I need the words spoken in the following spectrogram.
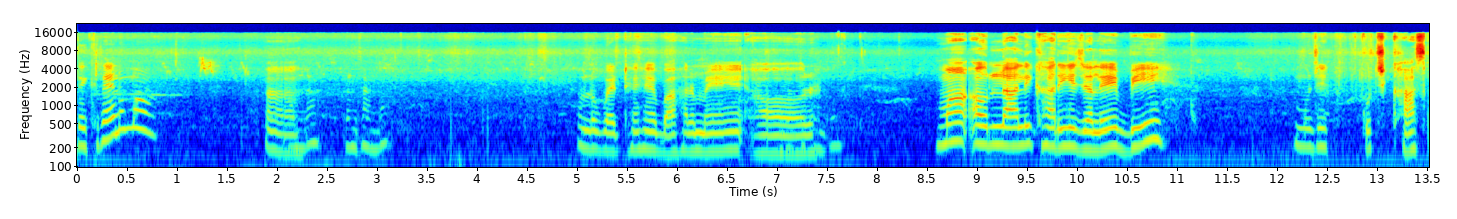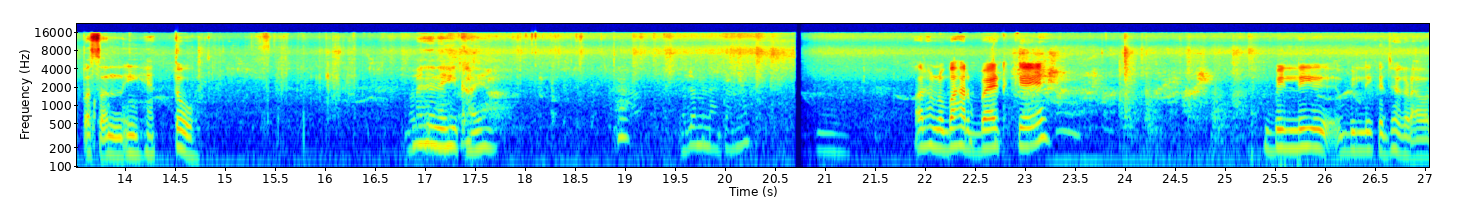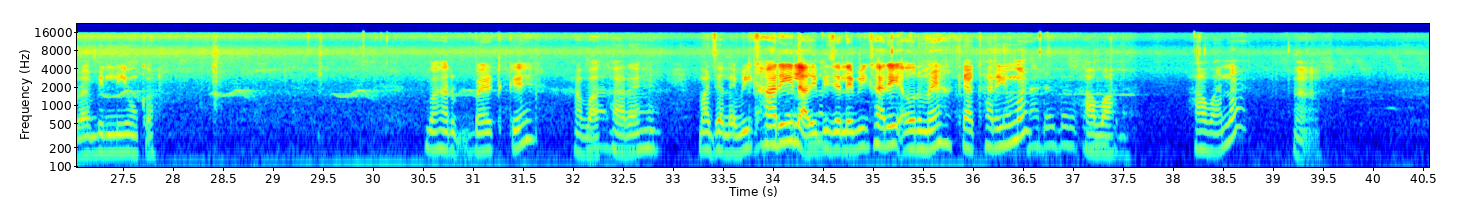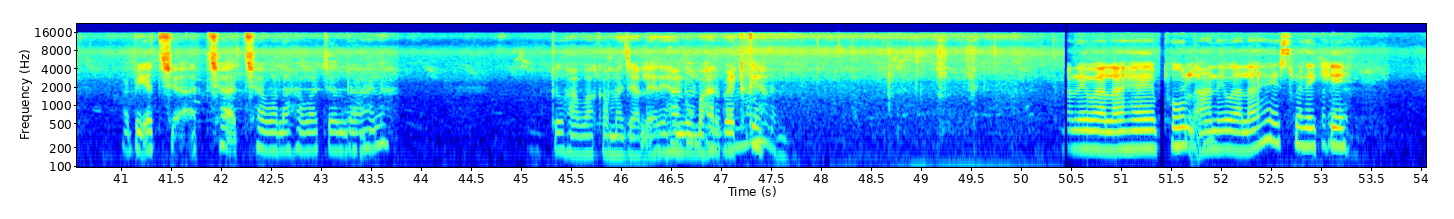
देख रहे हैं ना माँ? हाँ। हम लोग बैठे हैं बाहर में और माँ और लाली खा रही है जलेबी। मुझे कुछ खास पसंद नहीं है तो मैंने नहीं खाया। और हम लोग बाहर बैठ के बिल्ली बिल्ली का झगड़ा हो रहा है बिल्लियों का। बाहर बैठ के हवा खा रहे हैं। माँ जलेबी खा रही लाली भी जलेबी खा रही और मैं क्या खा रही हूँ माँ? हवा। हवा ना? हाँ। अभी अच्छा अच्छा अच्छा वाला हवा चल रहा है ना। तो हवा का मज़ा ले रहे हैं हम लोग बाहर बैठ के। आने वाला है फूल आने वाला है। इसमें देखिए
